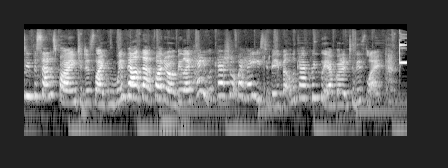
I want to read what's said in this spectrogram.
super satisfying to just like whip out that photo and be like, hey, look how short my hair used to be, but look how quickly I've got it to this length.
